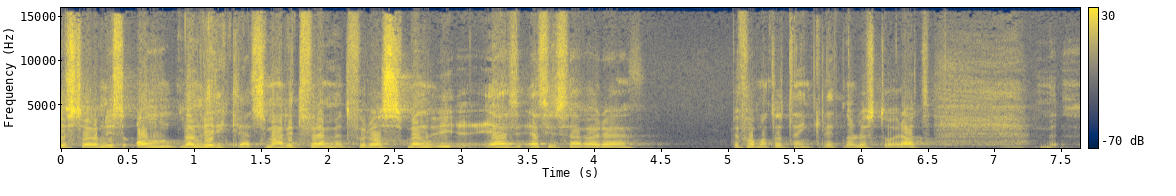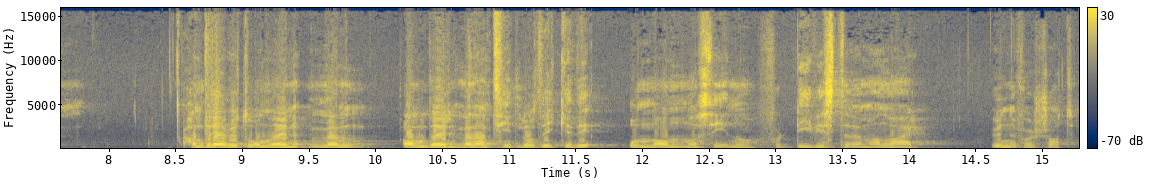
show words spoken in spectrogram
Det står om disse åndene, en virkelighet som er litt fremmed for oss. Men jeg, jeg synes jeg bare, det får meg til å tenke litt når det står at han drev ut ånder, men, ånder, men han tillot ikke de onde åndene å si noe, for de visste hvem han var. Underforstått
